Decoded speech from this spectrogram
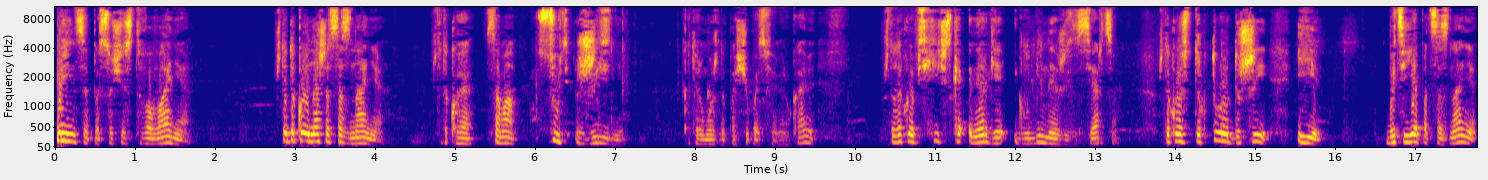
принципы существования, что такое наше сознание, что такое сама суть жизни, которую можно пощупать своими руками, что такое психическая энергия и глубинная жизнь сердца, что такое структура души и бытие подсознания,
